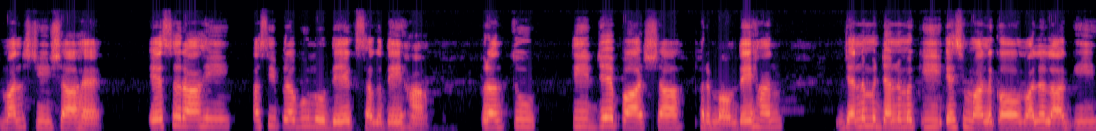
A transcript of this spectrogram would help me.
ਮਨ ਸ਼ੀਸ਼ਾ ਹੈ। ਇਸ ਰਾਹੀਂ ਅਸੀਂ ਪ੍ਰਭੂ ਨੂੰ ਦੇਖ ਸਕਦੇ ਹਾਂ। ਪਰੰਤੂ ਤੀਜੇ ਪਾਤਸ਼ਾਹ ਫਰਮਾਉਂਦੇ ਹਨ, ਜਨਮ ਜਨਮ ਕੀ ਇਸ ਮਨ ਕੋ ਮਲ ਲਾਗੀ,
